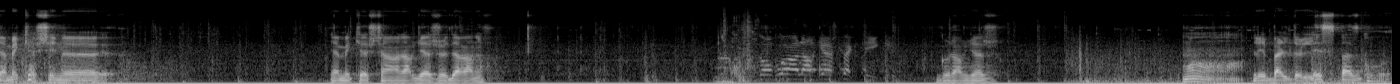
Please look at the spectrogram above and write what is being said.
Y'a un mec qui a acheté une. Y'a un mec qui a acheté un largage derrière nous. Go largage. Oh, les balles de l'espace, gros.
